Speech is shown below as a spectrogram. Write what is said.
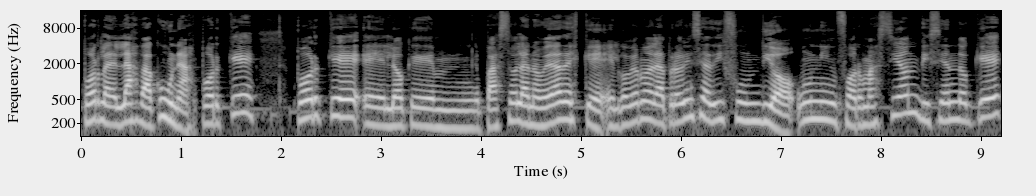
por las vacunas. ¿Por qué? Porque eh, lo que mm, pasó, la novedad es que el gobierno de la provincia difundió una información diciendo que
